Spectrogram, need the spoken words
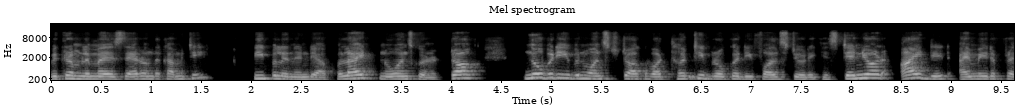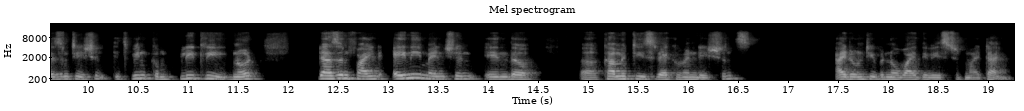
Vikram Limaye is there on the committee. People in India are polite. No one's going to talk. Nobody even wants to talk about 30 broker defaults during his tenure. I did. I made a presentation. It's been completely ignored. Doesn't find any mention in the uh, committee's recommendations. I don't even know why they wasted my time.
